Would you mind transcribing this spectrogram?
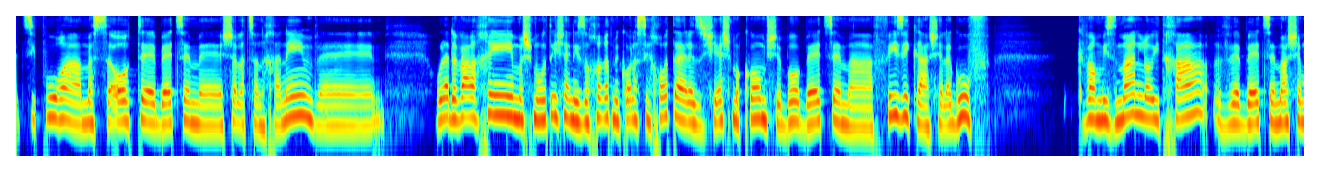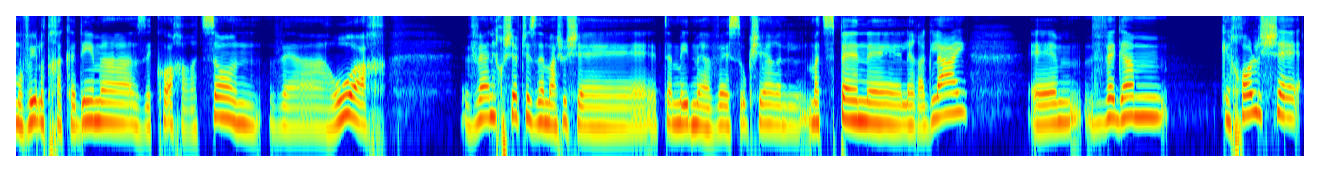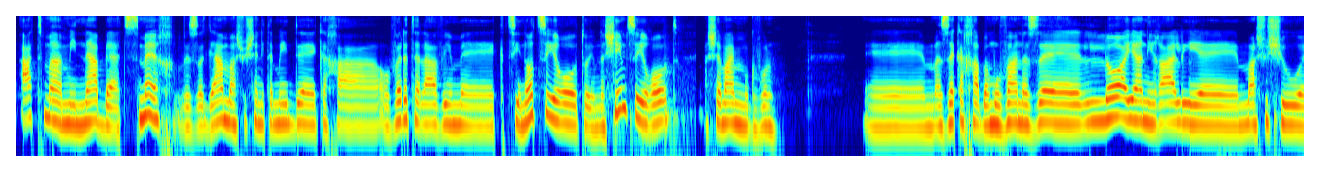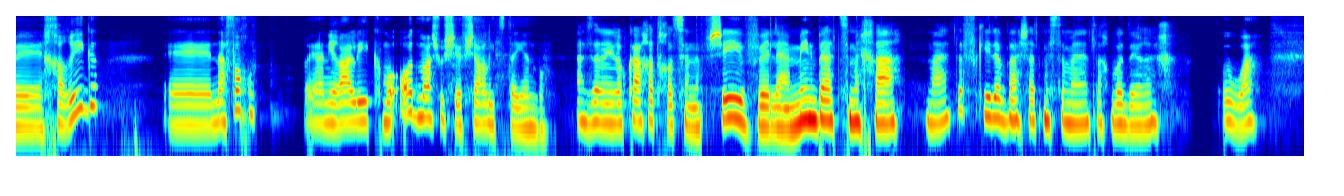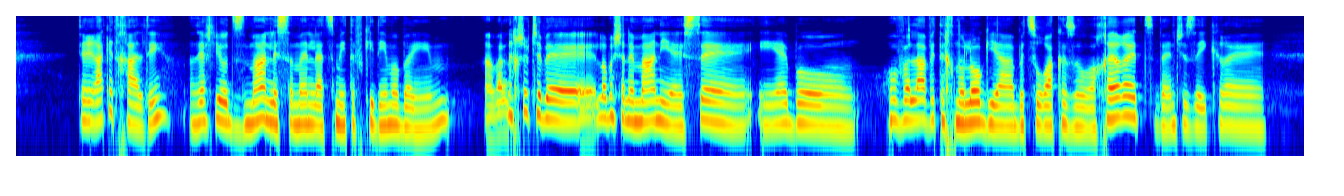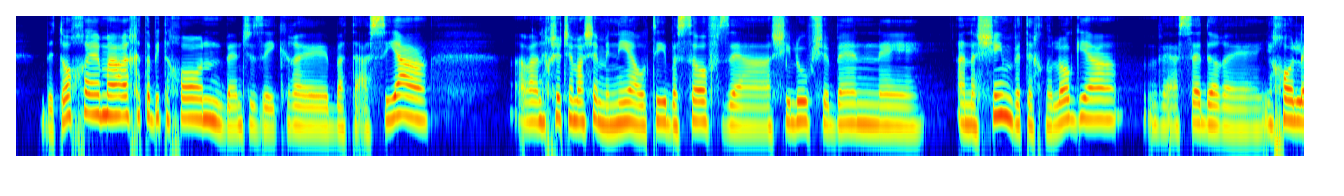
את סיפור המסעות בעצם של הצנחנים, ואולי הדבר הכי משמעותי שאני זוכרת מכל השיחות האלה, זה שיש מקום שבו בעצם הפיזיקה של הגוף, כבר מזמן לא איתך, ובעצם מה שמוביל אותך קדימה זה כוח הרצון והרוח, ואני חושבת שזה משהו שתמיד מהווה סוג של מצפן אה, לרגליי, אמ, וגם ככל שאת מאמינה בעצמך, וזה גם משהו שאני תמיד אה, ככה עובדת עליו עם אה, קצינות צעירות או עם נשים צעירות, השמיים הם הגבול. אמ, אז זה ככה במובן הזה לא היה נראה לי משהו שהוא חריג. אה, נהפוך הוא, היה נראה לי כמו עוד משהו שאפשר להצטיין בו. אז אני לוקחת חוסן נפשי ולהאמין בעצמך. מה התפקיד הבא שאת מסמנת לך בדרך? או-אה. תראי, רק התחלתי, אז יש לי עוד זמן לסמן לעצמי תפקידים הבאים, אבל אני חושבת שלא משנה מה אני אעשה, יהיה בו הובלה וטכנולוגיה בצורה כזו או אחרת, בין שזה יקרה בתוך מערכת הביטחון, בין שזה יקרה בתעשייה, אבל אני חושבת שמה שמניע אותי בסוף זה השילוב שבין אנשים וטכנולוגיה, והסדר יכול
